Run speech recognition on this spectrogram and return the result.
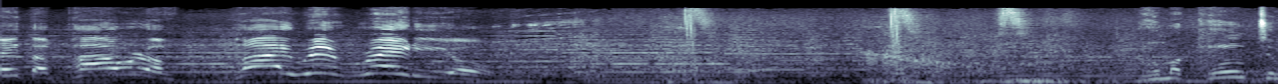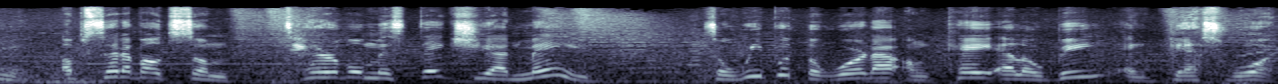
Underestimate the power of pirate radio! Norma came to me, upset about some terrible mistake she had made. So we put the word out on KLOB, and guess what?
